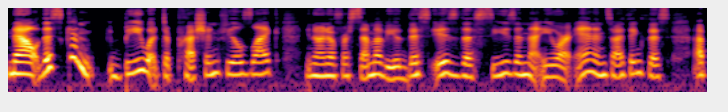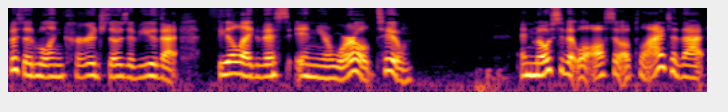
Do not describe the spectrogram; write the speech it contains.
Now, this can be what depression feels like. You know, I know for some of you, this is the season that you are in. And so I think this episode will encourage those of you that feel like this in your world too. And most of it will also apply to that.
